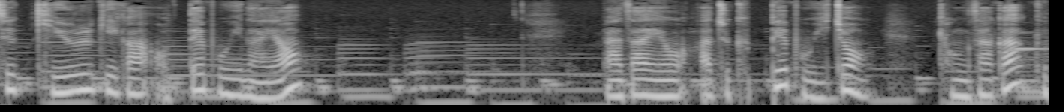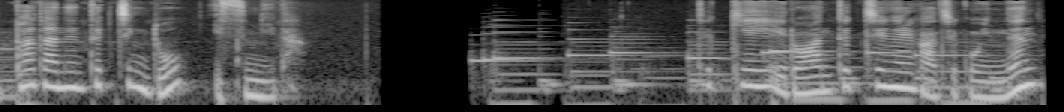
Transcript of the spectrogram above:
즉 기울기가 어때 보이나요? 맞아요. 아주 급해 보이죠? 경사가 급하다는 특징도 있습니다. 특히 이러한 특징을 가지고 있는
